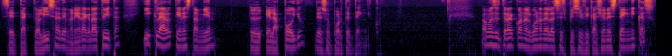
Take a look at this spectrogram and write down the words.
se te actualiza de manera gratuita y claro, tienes también el, el apoyo de soporte técnico. Vamos a entrar con algunas de las especificaciones técnicas.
